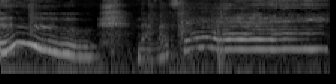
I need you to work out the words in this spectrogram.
Ooh, namaste.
